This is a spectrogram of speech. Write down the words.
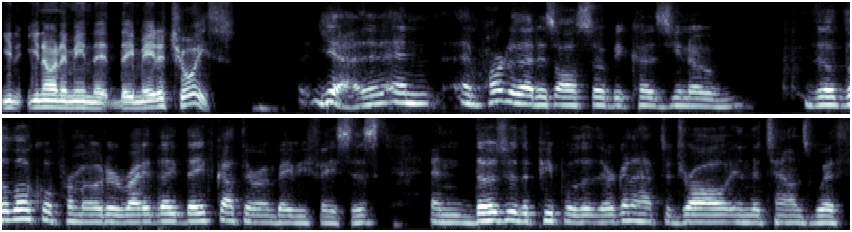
You, you know what I mean? That they, they made a choice. Yeah, and, and and part of that is also because you know the the local promoter, right? They they've got their own baby faces, and those are the people that they're going to have to draw in the towns with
